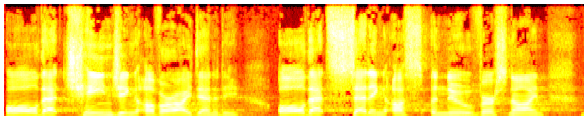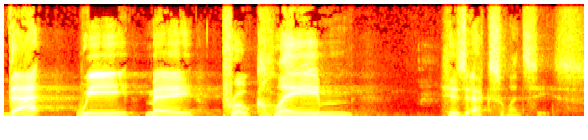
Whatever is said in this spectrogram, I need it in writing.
all that changing of our identity, all that setting us anew. Verse 9, that we may proclaim his excellencies.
